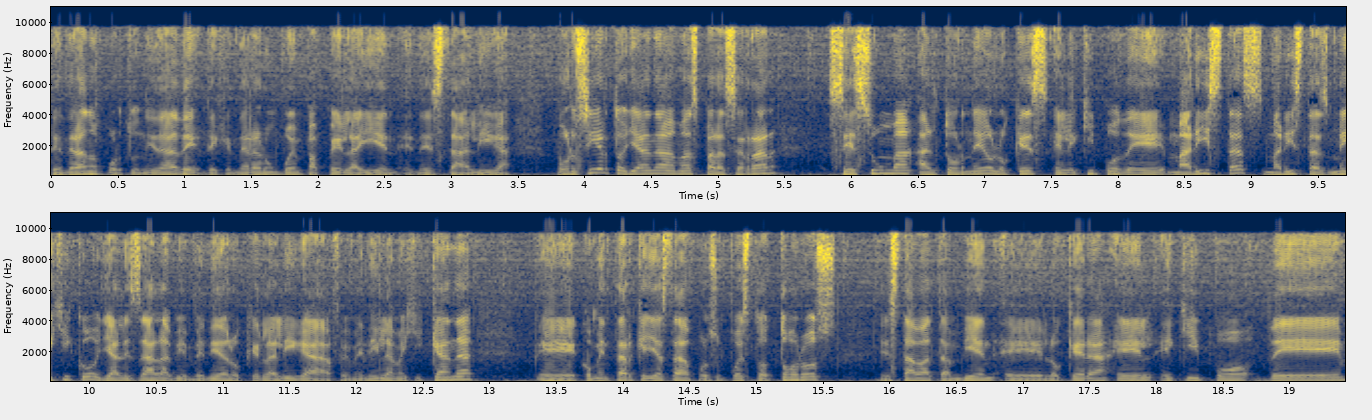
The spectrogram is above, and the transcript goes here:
tendrán oportunidad de, de generar un buen papel ahí en, en esta liga. Por cierto, ya nada más para cerrar, se suma al torneo lo que es el equipo de Maristas, Maristas México, ya les da la bienvenida a lo que es la Liga Femenila Mexicana. Eh, comentar que ya estaba, por supuesto, Toros, estaba también eh, lo que era el equipo de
